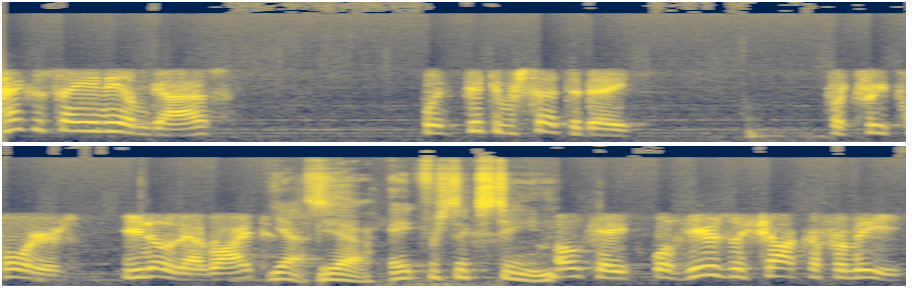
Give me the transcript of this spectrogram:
Texas A&M guys went 50% today for three pointers. You know that, right? Yes. Yeah. Eight for 16. Okay. Well, here's the shocker for me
